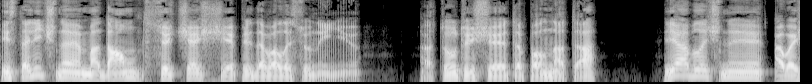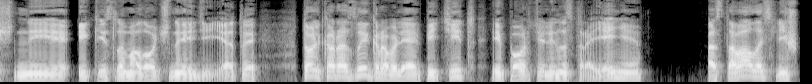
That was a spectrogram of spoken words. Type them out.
и столичная мадам все чаще предавалась унынию. А тут еще эта полнота. Яблочные, овощные и кисломолочные диеты только разыгрывали аппетит и портили настроение. Оставалось лишь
